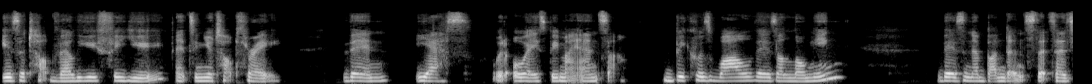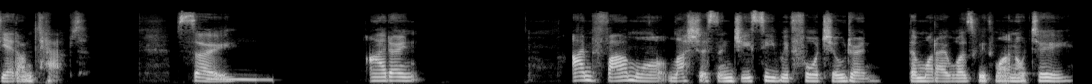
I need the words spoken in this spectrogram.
is a top value for you, it's in your top three, then yes, would always be my answer. Because while there's a longing, there's an abundance that's as yet untapped. So mm. I don't, I'm far more luscious and juicy with four children than what I was with one or two.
